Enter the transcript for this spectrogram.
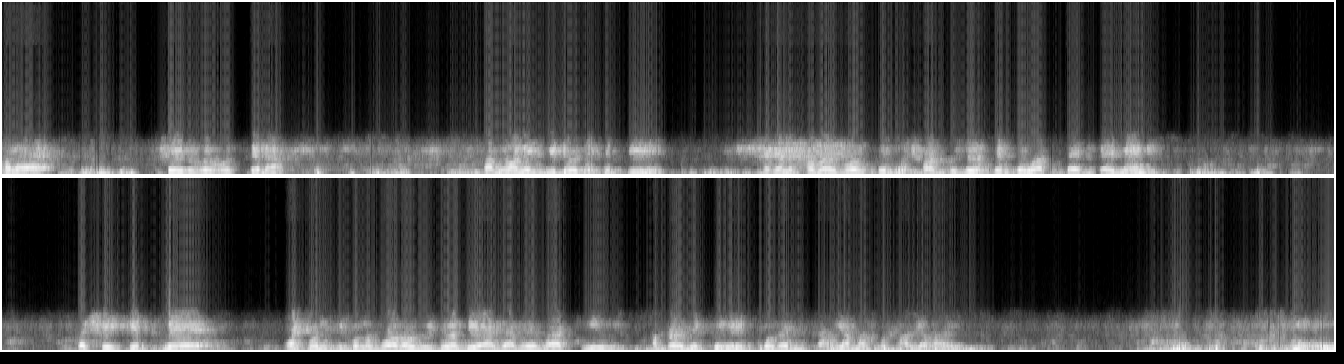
মানে সেইভাবে হচ্ছে না। আমি অনেক ভিডিও দেখেছি, সেখানে সবাই বলছে যে শর্ট ভিডিওর ক্ষেত্রে ওয়াচ টাইমটাই মেন তা সেই ক্ষেত্রে এখন কি কোনো বড় ভিডিও দেওয়া যাবে বা কি আপনারা দেখতে হেল্প করেন, তাহলে আমার খুব ভালো হয়। মানে এই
